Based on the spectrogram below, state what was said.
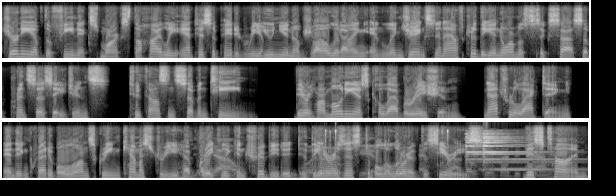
Journey of the Phoenix marks the highly anticipated reunion of Zhao Liying and Lin Gengxin after the enormous success of Princess Agents, 2017. Their harmonious collaboration, natural acting, and incredible on-screen chemistry have greatly contributed to the irresistible allure of the series. This time,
